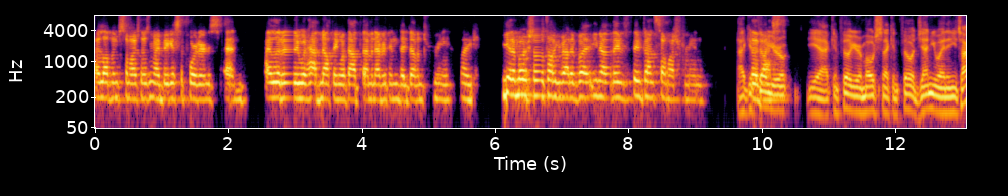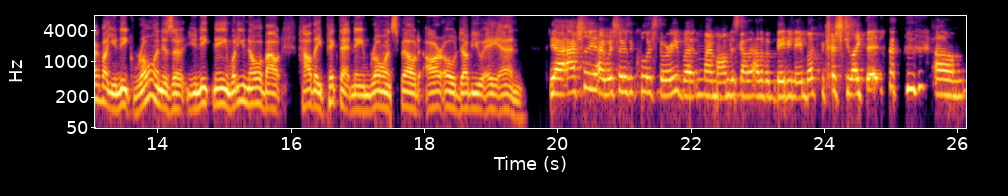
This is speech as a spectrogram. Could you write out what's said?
I love them so much. Those are my biggest supporters, and I literally would have nothing without them and everything they've done for me. Like you get emotional talking about it, but you know they've they've done so much for me. And I can feel your yeah, I can feel your emotion. I can feel it genuine. And you talk about unique. Rowan is a unique name. What do you know about how they picked that name? Rowan spelled R O W A N. Yeah, actually, I wish there was a cooler story, but my mom just got it out of a baby name book because she liked it. um,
